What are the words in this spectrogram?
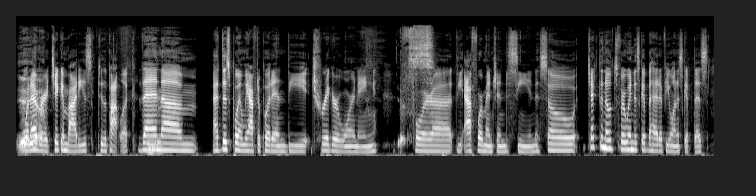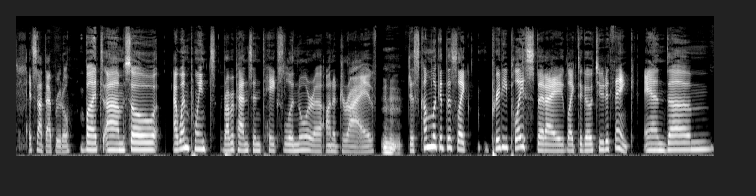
Yeah, whatever yeah. chicken bodies to the potluck. Then um at this point we have to put in the trigger warning Yes. for uh the aforementioned scene. So check the notes for when to skip ahead if you want to skip this. It's not that brutal. But um so at one point Robert Pattinson takes Lenora on a drive Mhm. just come look at this like pretty place that I like to go to to think. And um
